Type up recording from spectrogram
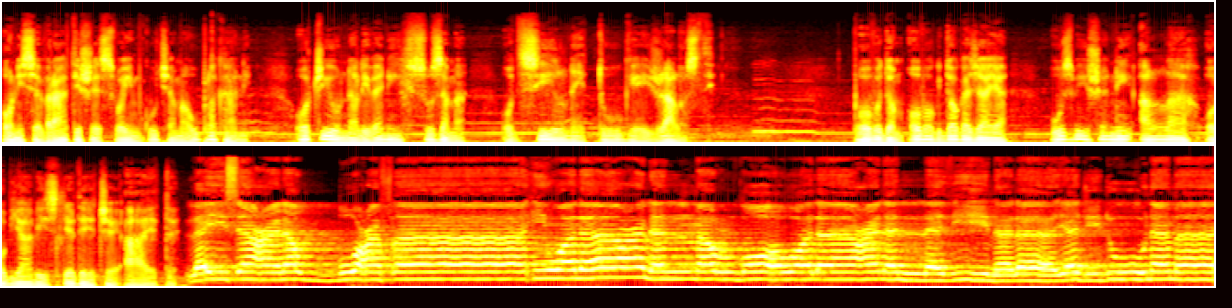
Oni se vratiše svojim kućama uplakani, očiju nalivenih suzama od silne tuge i žalosti. Povodom ovog događaja uzvišeni Allah objavi sljedeće ajete. Lejsa ala du'afai wala ala al-marda wala ala alladhina la yajiduna ma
